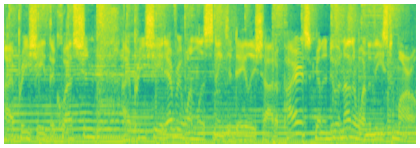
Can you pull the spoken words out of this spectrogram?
I appreciate the question. I appreciate everyone listening to Daily Shot of Pirates. Going to do another one of these tomorrow.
